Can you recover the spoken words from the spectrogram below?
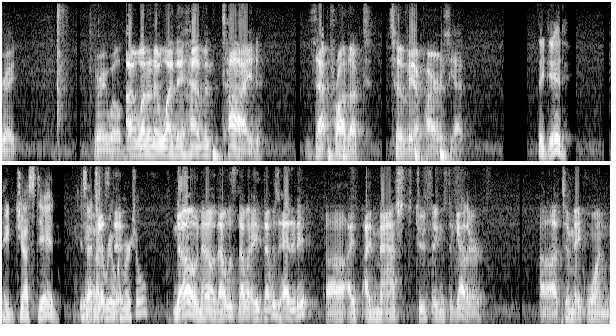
Great. Very well done. I want to know why they haven't tied that product to vampires yet. They did. They just did. Is Yeah. that not a real did. commercial? No, no, that was that was that was edited. Uh, I I mashed two things together. uh, to make one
